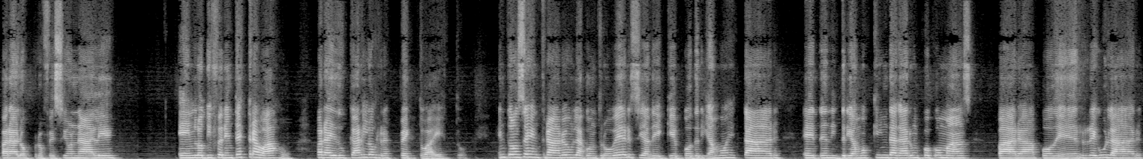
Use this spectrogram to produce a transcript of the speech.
para los profesionales, en los diferentes trabajos, para educarlos respecto a esto. Entonces entraron la controversia de que podríamos estar, eh, tendríamos que indagar un poco más para poder regular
